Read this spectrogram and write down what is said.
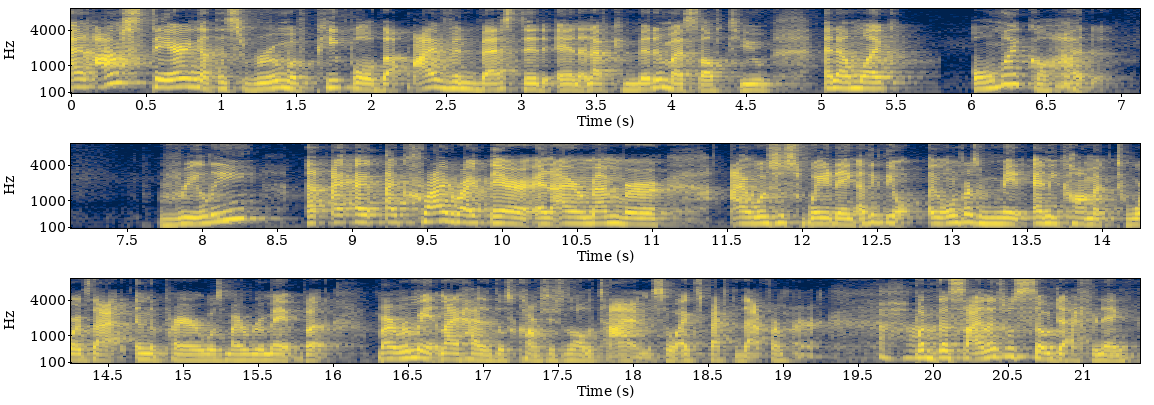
And I'm staring at this room of people that I've invested in and I've committed myself to, and I'm like, oh my god, really? And I, I, I cried right there. And I remember I was just waiting. I think the only person who made any comment towards that in the prayer was my roommate, but my roommate and I had those conversations all the time, so I expected that from her. Uh-huh. But the silence was so deafening.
